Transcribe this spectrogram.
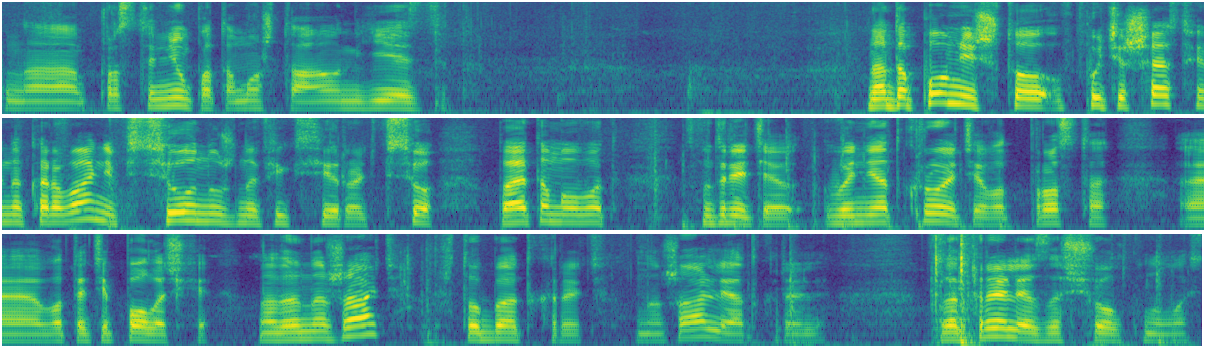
на простыню, потому что он ездит. Надо помнить, что в путешествии на караване все нужно фиксировать, все. Поэтому вот, смотрите, вы не откроете вот просто э, вот эти полочки. Надо нажать, чтобы открыть. Нажали, открыли. Закрыли, защелкнулось.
